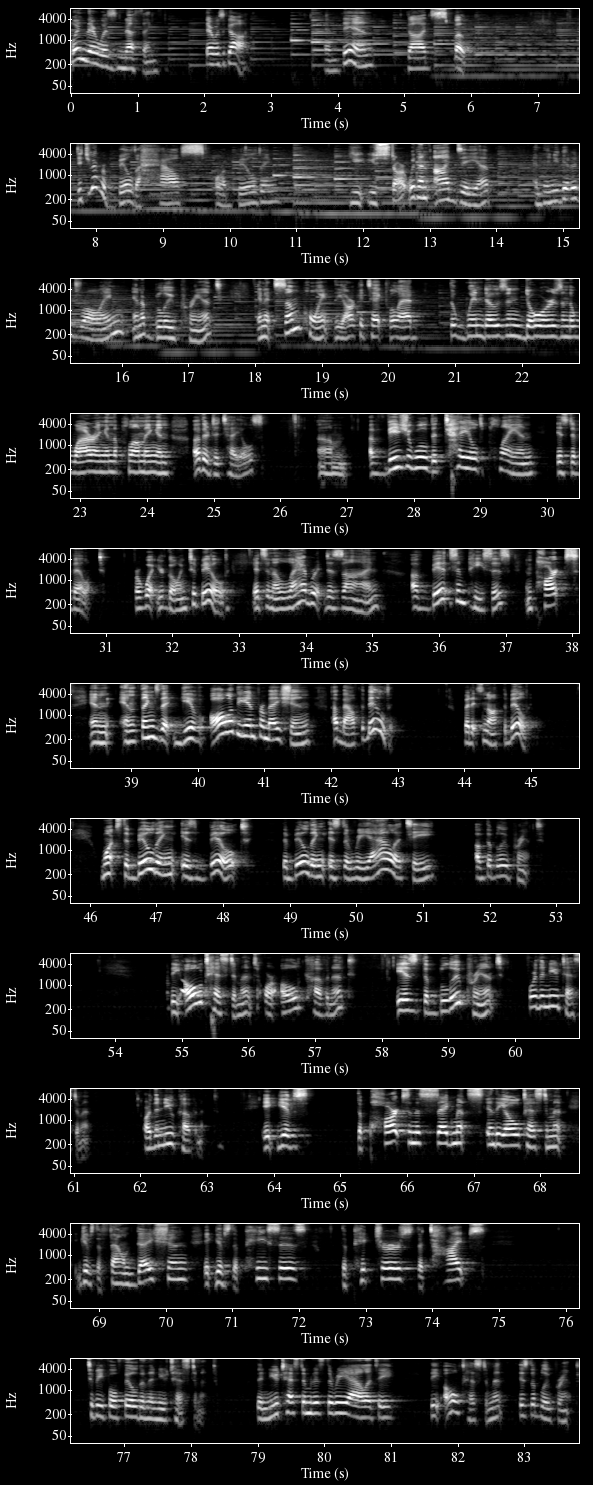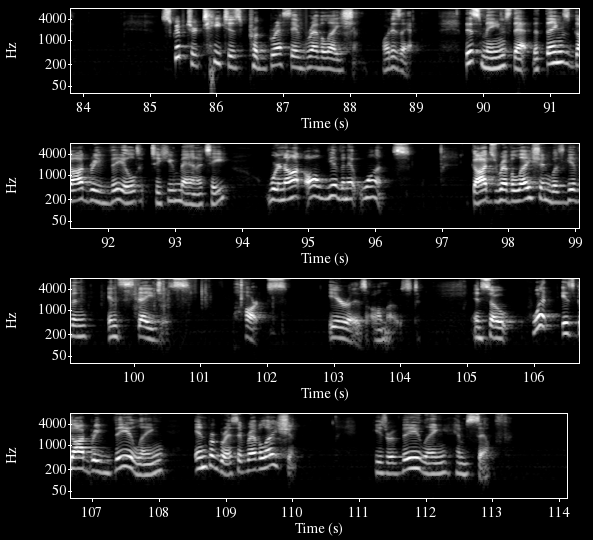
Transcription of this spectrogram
When there was nothing, there was God. And then God spoke. Did you ever build a house or a building? You, you start with an idea, and then you get a drawing and a blueprint. And at some point, the architect will add the windows and doors and the wiring and the plumbing and other details. Um, a visual, detailed plan is developed for what you're going to build. It's an elaborate design of bits and pieces and parts and, and things that give all of the information about the building. But it's not the building. Once the building is built, the building is the reality of the blueprint. The Old Testament or Old Covenant is the blueprint for the New Testament or the New Covenant. It gives the parts and the segments in the Old Testament, it gives the foundation, it gives the pieces, the pictures, the types to be fulfilled in the New Testament. The New Testament is the reality, the Old Testament is the blueprint. Scripture teaches progressive revelation. What is that? This means that the things God revealed to humanity were not all given at once. God's revelation was given in stages, parts, eras almost. And so, what is God revealing in progressive revelation? He's revealing Himself.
